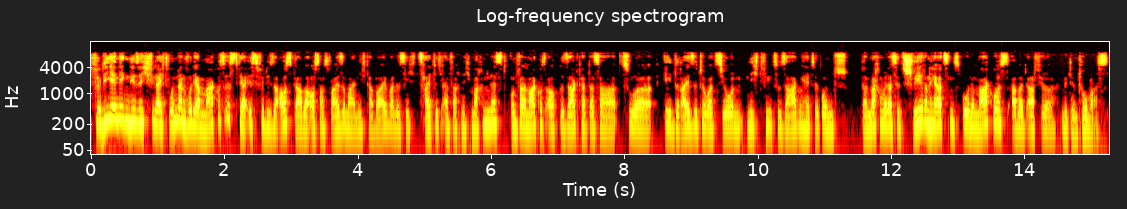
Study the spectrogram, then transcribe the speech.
Für diejenigen, die sich vielleicht wundern, wo der Markus ist, der ist für diese Ausgabe ausnahmsweise mal nicht dabei, weil es sich zeitlich einfach nicht machen lässt und weil Markus auch gesagt hat, dass er zur E3-Situation nicht viel zu sagen hätte. Und dann machen wir das jetzt schweren Herzens ohne Markus, aber dafür mit dem Thomas.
